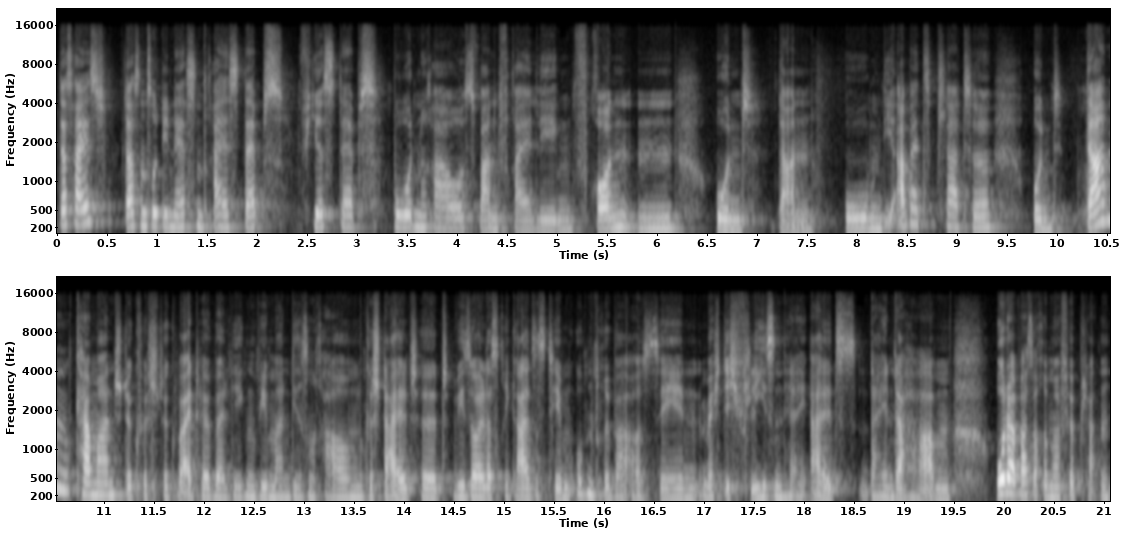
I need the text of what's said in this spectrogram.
Das heißt, das sind so die nächsten drei Steps, vier Steps, Boden raus, Wand freilegen, Fronten und dann oben die Arbeitsplatte und dann kann man Stück für Stück weiter überlegen, wie man diesen Raum gestaltet. Wie soll das Regalsystem oben drüber aussehen? Möchte ich Fliesen als dahinter haben? Oder was auch immer für Platten.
